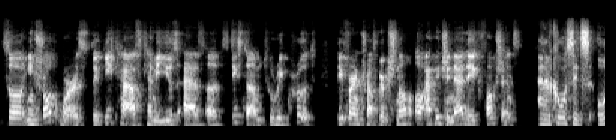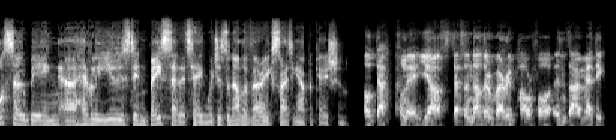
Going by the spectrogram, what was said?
So in short words, the DCAS can be used as a system to recruit different transcriptional or epigenetic functions And of course, it's also being uh, heavily used in base editing, which is another very exciting application. Oh, definitely. Yes. That's another very powerful enzymatic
